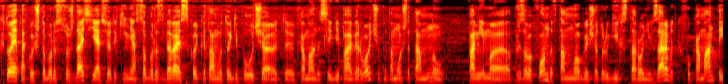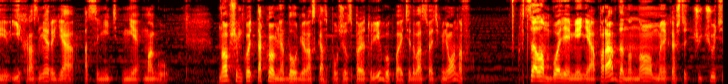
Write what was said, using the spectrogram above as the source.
кто я такой, чтобы рассуждать? Я все-таки не особо разбираюсь, сколько там в итоге получают э, команды с Лиги по Overwatch, потому что там, ну, помимо призовых фондов, там много еще других сторонних заработков у команд, и их размеры я оценить не могу. Ну, в общем, какой-то такой у меня долгий рассказ получился про эту лигу, по эти 25 миллионов. В целом, более-менее оправданно, но, мне кажется, чуть-чуть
